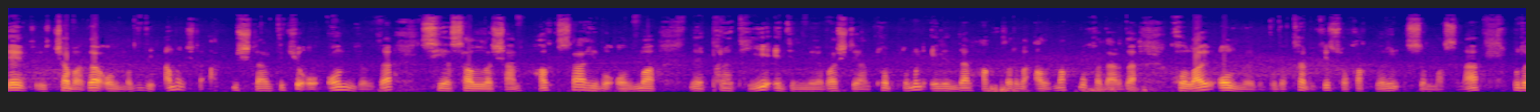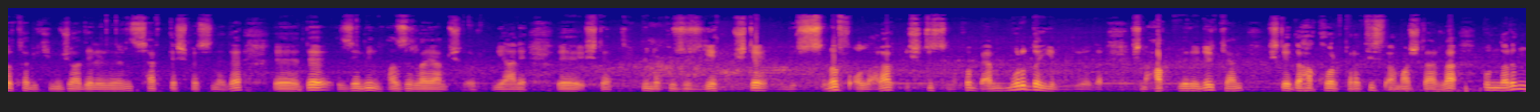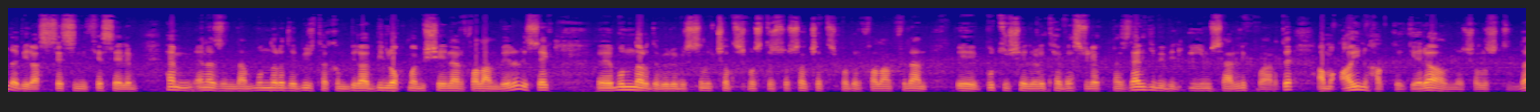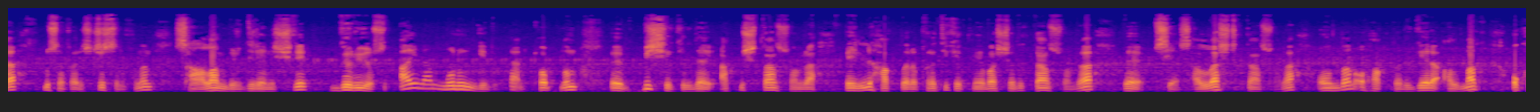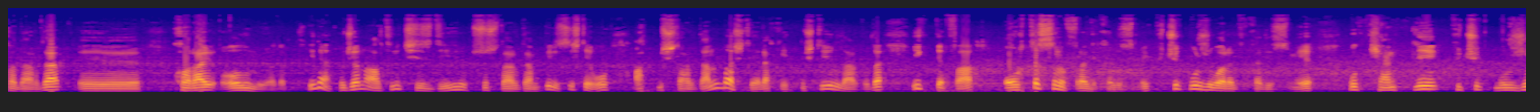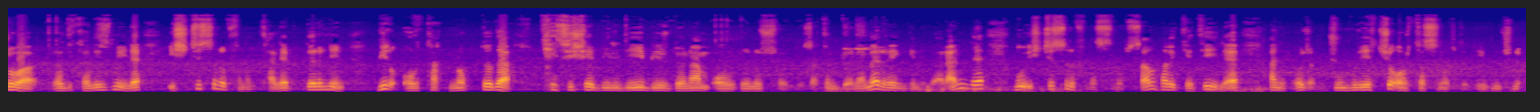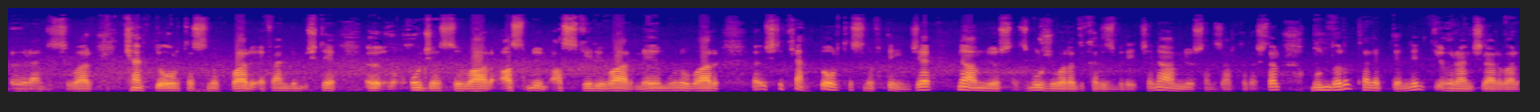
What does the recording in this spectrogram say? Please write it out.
de çabada olmadı değil. Ama işte 60'lardaki o 10 yılda siyasallaşan, hak sahibi olma e, pratiği edinmeye başlayan toplumun elinden haklarını almak bu kadar da kolay olmuyordu. Bu da tabii ki sokak sokakların ısınmasına, bu da tabii ki mücadelelerin sertleşmesine de e, de zemin hazırlayan bir şey. Yani e, işte 1970'te bir sınıf olarak işçi sınıfı ben buradayım diyordu. Şimdi hak verilirken işte daha korporatist amaçlarla bunların da biraz sesini keselim. Hem en azından bunlara da bir takım bir, bir lokma bir şeyler falan verir isek e, bunlar da böyle bir sınıf çatışmasıdır, sosyal çatışmadır falan filan e, bu tür şeyleri tevessül etmezler gibi bir iyimserlik vardı. Ama aynı hakkı geri almaya çalıştığında bu sefer işçi sınıfının sağlam bir direnişini görüyorsun. Aynen bunun gibi. Yani toplum e, bir şekilde 60'tan sonra belli hakları pratik etmeye başladıktan sonra ve siyasallaştıktan sonra ondan o hakları geri almak o kadar da e, koray olmuyordu. Yine hocanın altını çizdiği hususlardan birisi işte o 60'lardan başlayarak 70'li yıllarda da ilk defa orta sınıf radikalizmi, küçük burjuva radikalizmi, bu kentli küçük burjuva radikalizmi ile işçi sınıfının taleplerinin bir ortak noktada kesişebildiği bir dönem olduğunu söylüyor. Zaten döneme rengini veren de bu işçi sınıfına sınıfsal hareketiyle hani hocam cumhuriyetçi orta sınıf dediği bunun için öğrencisi var, kentli orta sınıf var, efendim işte e, hocası var, as, askeri var, memuru var. E, işte kentli orta sınıf deyince ne anlıyorsanız, burjuva radikalizmi deyince ne anlıyorsanız arkadaşlar bunların taleplerinin öğrenciler var.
